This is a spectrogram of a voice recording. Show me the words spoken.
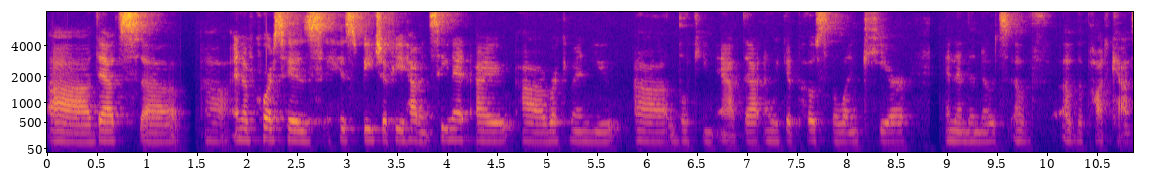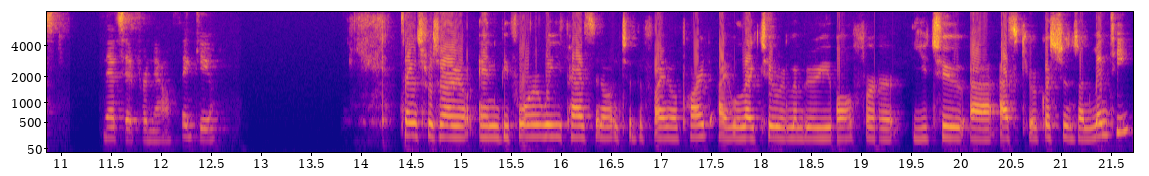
uh, that's, uh, uh and of course, his, his speech, if you haven't seen it, I uh, recommend you uh, looking at that. And we could post the link here and in the notes of, of the podcast. that's it for now. Thank you. Thanks, Rosario. And before we pass it on to the final part, I would like to remember you all for you to uh, ask your questions on Menti,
